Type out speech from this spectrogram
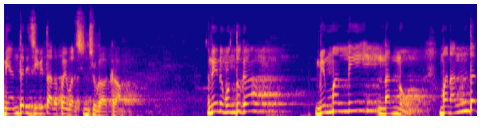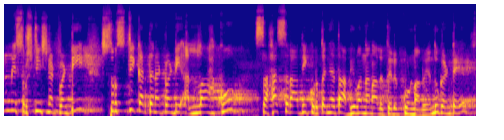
మీ అందరి జీవితాలపై వర్షించుగాక. నేను ముందుగా మిమ్మల్ని నన్ను మనందరినీ సృష్టించినటువంటి సృష్టికర్తనటువంటి అల్లాహ్కు సహస్రాది కృతజ్ఞత అభివందనాలు తెలుపుకున్నాను ఎందుకంటే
